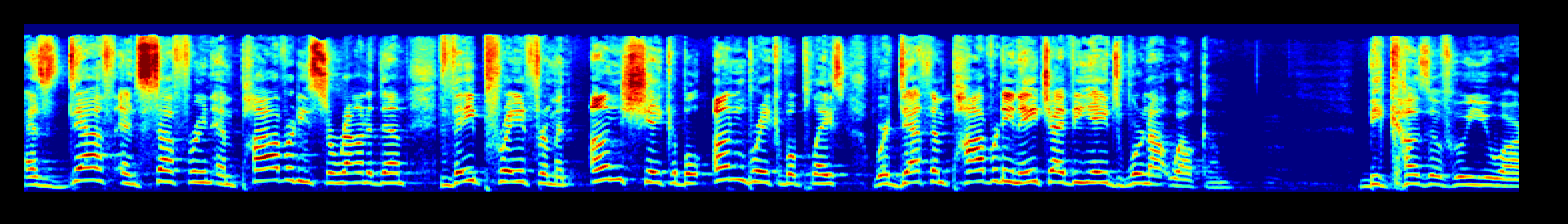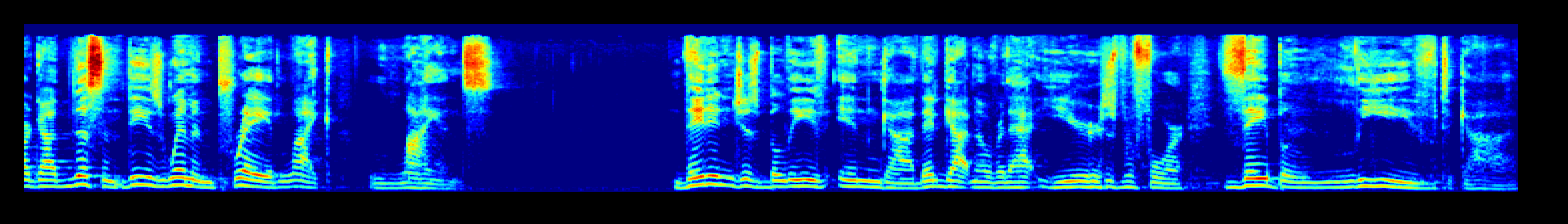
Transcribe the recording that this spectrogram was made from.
as death and suffering and poverty surrounded them. They prayed from an unshakable, unbreakable place where death and poverty and HIV/AIDS were not welcome because of who you are, God. Listen, these women prayed like lions. They didn't just believe in God, they'd gotten over that years before. They believed God.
